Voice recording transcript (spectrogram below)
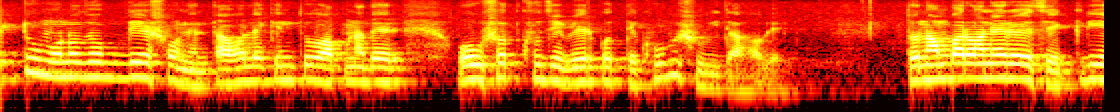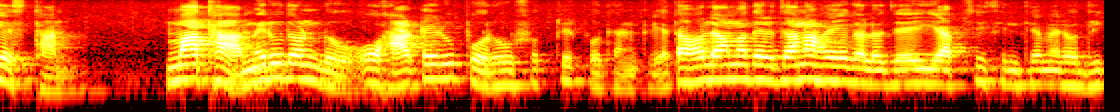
একটু মনোযোগ দিয়ে শোনেন, তাহলে কিন্তু আপনাদের ঔষধ খুঁজে বের করতে খুবই সুবিধা হবে। তো নাম্বার ওয়ানে রয়েছে ক্রিয়াস্থান। মাথা, মেরুদণ্ড ও হার্টের উপর ঔষধটির প্রধান ক্রিয়া। তাহলে আমাদের জানা হয়ে গেল যে এই অ্যাপসি সিনথিয়ামের অধিক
